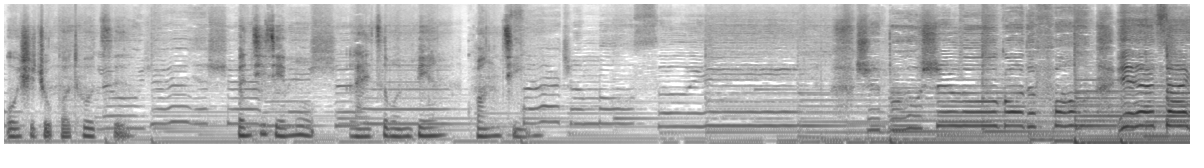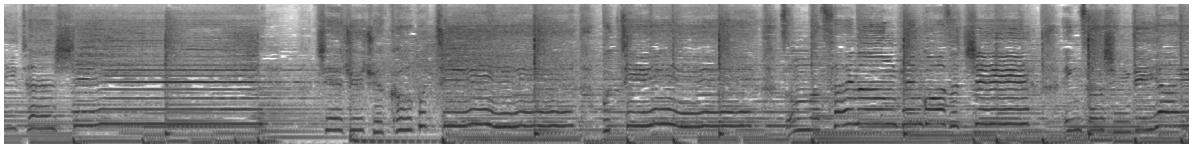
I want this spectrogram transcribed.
我是主播兔子。本期节目来自文编光景。是不是路过的风也在叹息？结局绝口不提，不提，怎么才能骗过自己？隐藏心底压抑，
